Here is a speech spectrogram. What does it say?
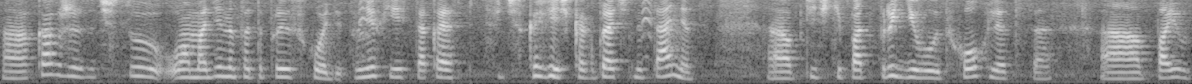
А, как же зачастую у амадинов это происходит? У них есть такая специфическая вещь, как брачный танец. А, птички подпрыгивают, хохлятся, а, поют.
